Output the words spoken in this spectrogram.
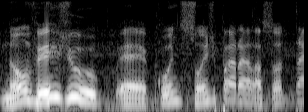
não vejo é, condições de parar lá. Só tá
